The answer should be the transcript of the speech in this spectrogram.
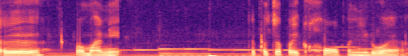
เออ ประมาณนี้ แต่ก็จะไปขอบอันนี้ด้วยอะ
